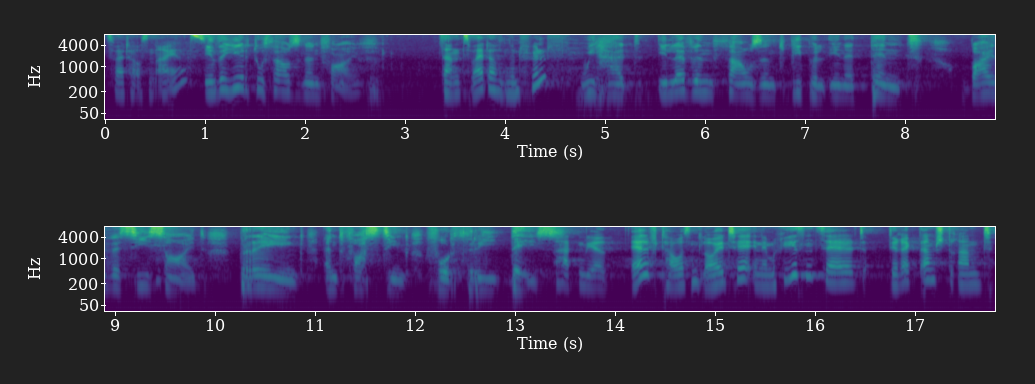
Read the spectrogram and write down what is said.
2001, In the year 2005, dann 2005 we had 11,000 people in a tent by the seaside praying and fasting for three days. hatten wir 11.000 Leute in einem Riesenzelt direkt am Strand.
